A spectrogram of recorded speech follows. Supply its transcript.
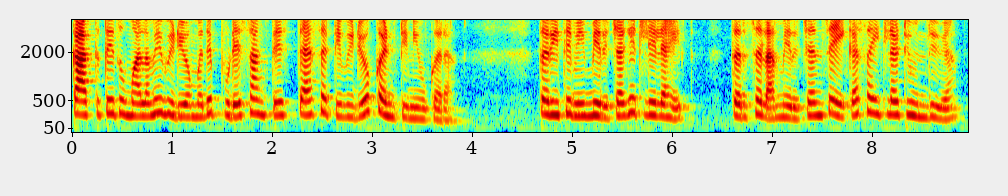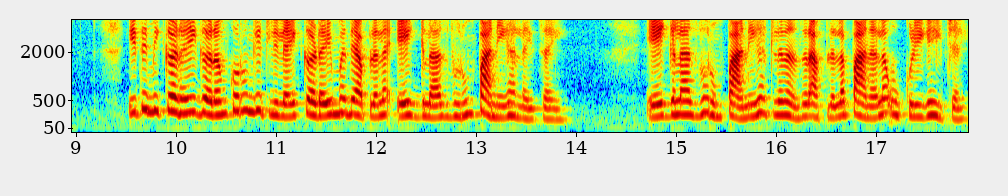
का तर ते तुम्हाला मी व्हिडिओमध्ये पुढे सांगतेच त्यासाठी व्हिडिओ कंटिन्यू करा. तर इथे मी मिरच्या घेतलेल्या आहेत. तर चला मिरच्यांचे एका साईडला ठेवून देऊया. इथे मी कढई गरम करून घेतलेली आहे. कढईमध्ये आपल्याला एक ग्लास भरून पाणी घालायचं आहे. एक ग्लास भरून पाणी घातल्यानंतर आपल्याला पाण्याला उकळी घ्यायची आहे.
